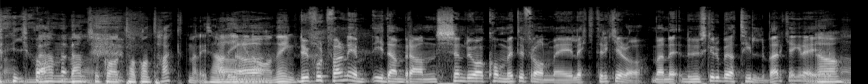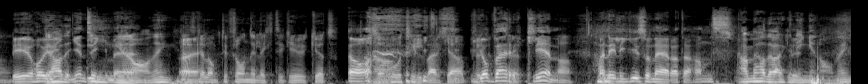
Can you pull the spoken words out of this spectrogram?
ja. Vem, vem ska ta kontakt med liksom? Jag hade ingen Ja, aning. Du är fortfarande i den branschen du har kommit ifrån med elektriker då. Men nu ska du börja tillverka grejer. Ja. Det har ju Jag hade ingenting ingen med... aning. Nej. Ganska långt ifrån elektrikeryrket. Ja. Alltså att tillverka ja, verkligen. Ja. Men det ligger ju så nära till hans. Ja, men jag hade verkligen ingen aning.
